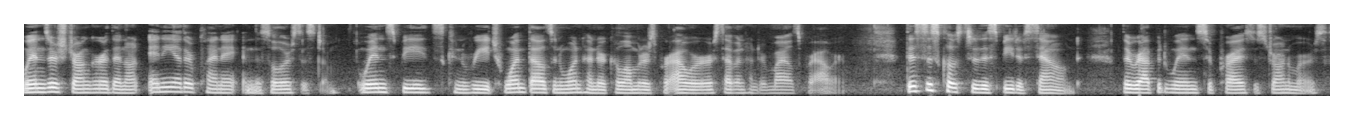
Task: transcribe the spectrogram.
Winds are stronger than on any other planet in the solar system. Wind speeds can reach 1,100 kilometers per hour or 700 miles per hour. This is close to the speed of sound. The rapid winds surprised astronomers.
